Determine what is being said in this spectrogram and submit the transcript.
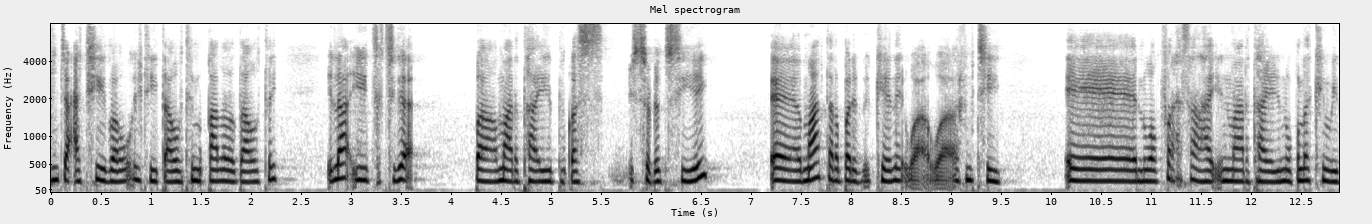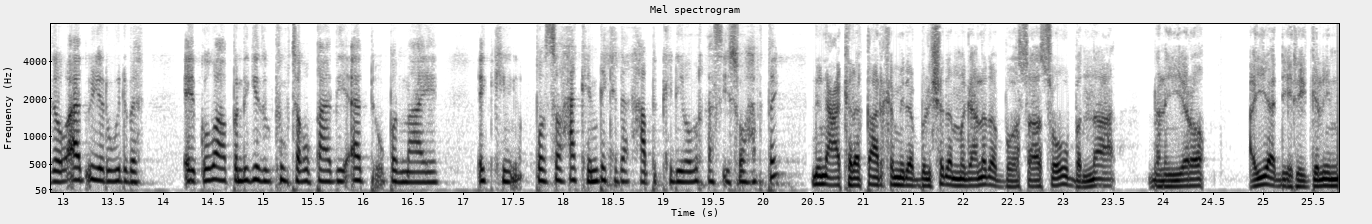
runtii cajiiba oo intii daawatay maqaalada daawatay ilaa iyo jigjiga baa maaragtay buugaas socodsiiyey maantana bariga keene waa waa runtii waan faraxsanahay in maaragtay nuqlo ka mid oo aada u yar weliba ee goobaha bandhigyada buugta u qaadiya aad bay u badnaayeen laakiin balse waxaa keen dhexda xaba keliya oo markaas ii soo hartay. Dhinaca kale qaar ka mid a bulshada magaalada boosaaso u badnaa dhallinyaro ayaa dhiirigelin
